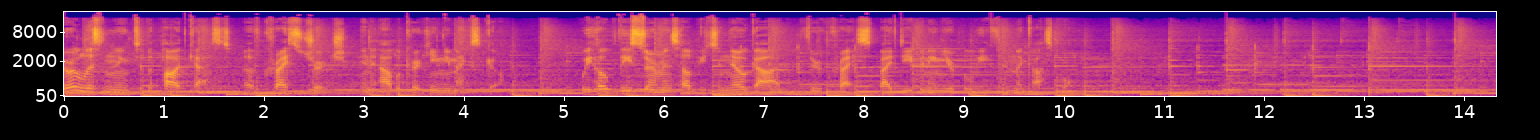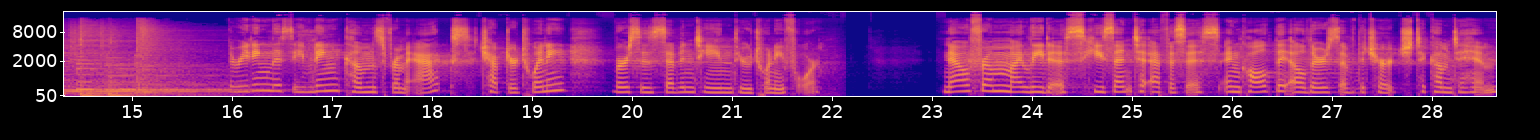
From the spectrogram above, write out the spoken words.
You're listening to the podcast of Christ Church in Albuquerque, New Mexico. We hope these sermons help you to know God through Christ by deepening your belief in the gospel. The reading this evening comes from Acts chapter 20, verses 17 through 24. Now from Miletus he sent to Ephesus and called the elders of the church to come to him.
